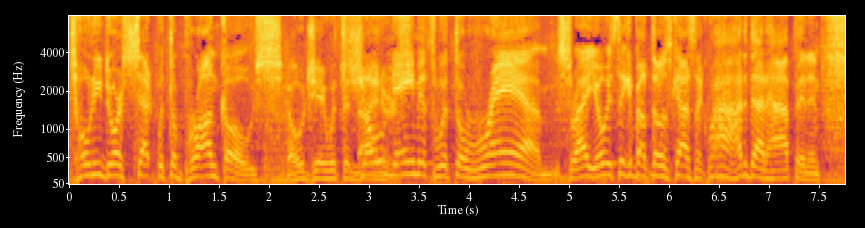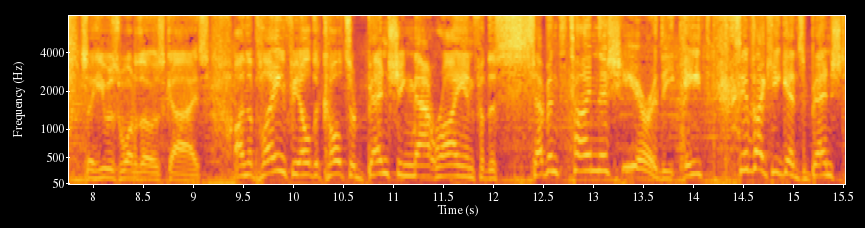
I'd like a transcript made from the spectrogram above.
Tony Dorsett with the Broncos. OJ with the Joe Niners. Namath with the Rams, right? You always think about those guys like, wow, how did that happen? And so he was one of those guys. On the playing field, the Colts are benching Matt Ryan for the seventh time this year or the eighth. Seems like he gets benched.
